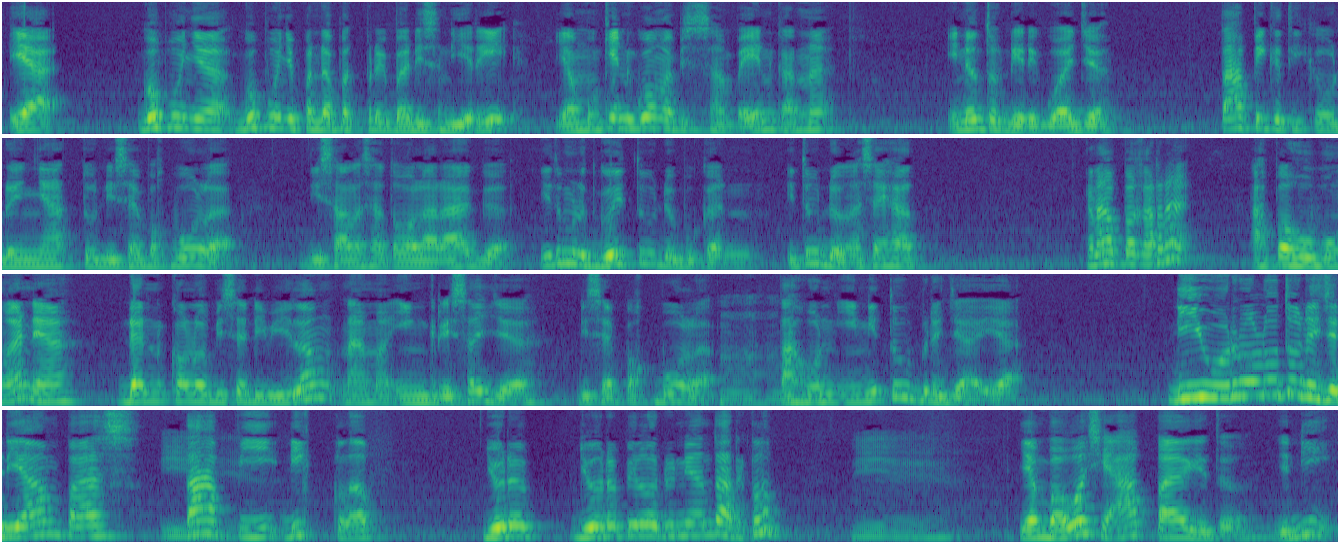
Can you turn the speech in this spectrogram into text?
ya gue punya gue punya pendapat pribadi sendiri yang mungkin gue nggak bisa sampein karena ini untuk diri gue aja tapi ketika udah nyatu di sepak bola di salah satu olahraga itu menurut gue itu udah bukan itu udah nggak sehat kenapa karena apa hubungannya dan kalau bisa dibilang nama Inggris saja di sepak bola Mhm. tahun ini tuh berjaya di Euro lu tuh udah jadi ampas Iya, tapi di klub juara juara Piala Dunia antar klub Iya, iya. yang bawa siapa gitu jadi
